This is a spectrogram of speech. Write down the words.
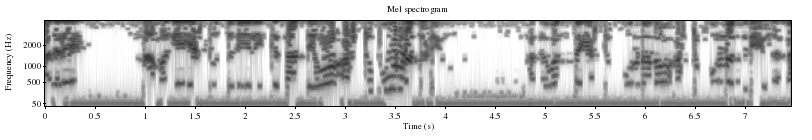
ಆದರೆ ನಮಗೆ ಎಷ್ಟು ತಿಳಿಯಲಿಕ್ಕೆ ಸಾಧ್ಯವೋ ಅಷ್ಟು ಪೂರ್ಣ ತಿಳಿಯುವುದು. ಭಗವಂತ ಎಷ್ಟು ಪೂರ್ಣನೋ ಅಷ್ಟು ಪೂರ್ಣ ತಿಳಿಯುವುದಲ್ಲ.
